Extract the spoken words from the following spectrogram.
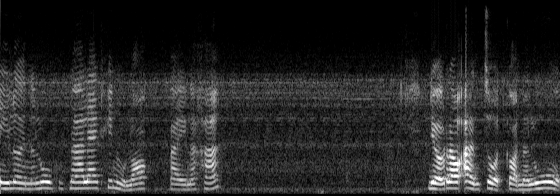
นี้เลยนะลูกหน้าแรกที่หนูลอกไปนะคะ เดี๋ยวเราอ่านโจทย์ก่อนนะลูก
